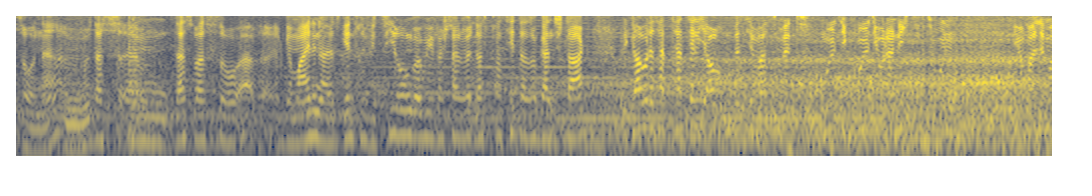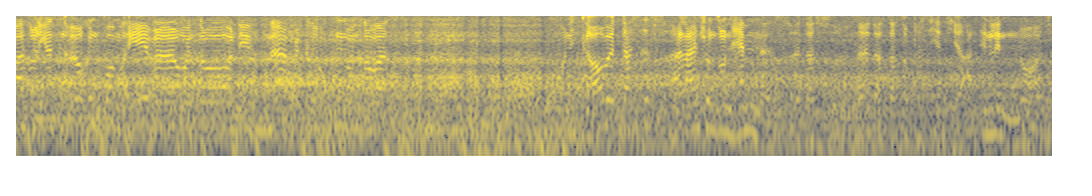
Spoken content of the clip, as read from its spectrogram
So, ne? Mhm. das, ähm, das, was so äh, gemeinhin als Gentrifizierung irgendwie verstanden wird, das passiert da so ganz stark. Und ich glaube, das hat tatsächlich auch ein bisschen was mit Multikulti oder nicht zu tun. Der Limmer auch die ganzen Irren vom Rewe und so und die ne, Bekloppten und sowas. Und ich glaube, das ist allein schon so ein Hemmnis, dass, ne, dass das so passiert hier in Linden Nord.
